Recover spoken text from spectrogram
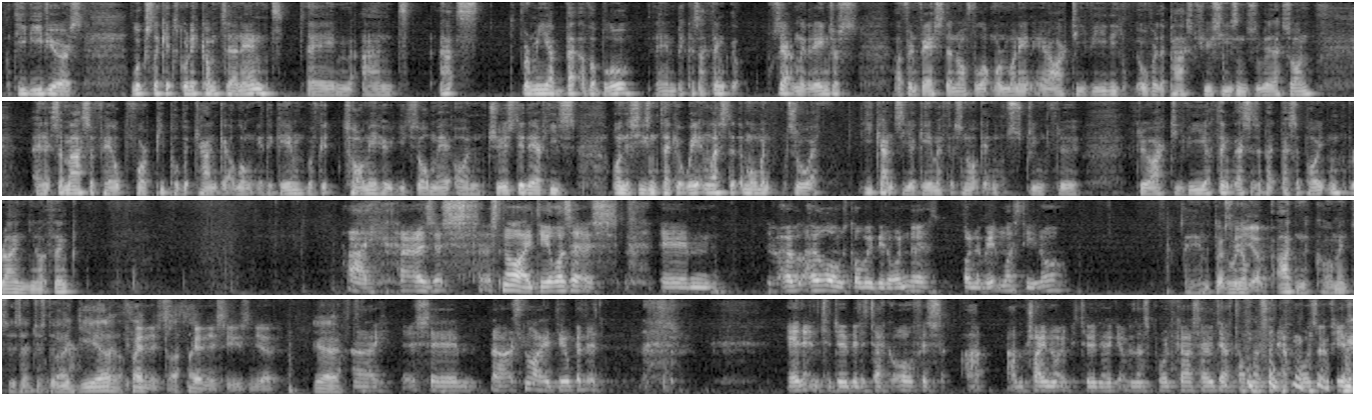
TV viewers looks like it's going to come to an end. Um, and that's for me a bit of a blow um, because I think that certainly the Rangers have invested an awful lot more money into RTV over the past few seasons with this on. And it's a massive help for people that can't get along to the game. We've got Tommy, who you all met on Tuesday there. He's on the season ticket waiting list at the moment. So if he can't see a game if it's not getting streamed through through RTV. I think this is a bit disappointing, Ryan. You not think? Aye, it is. It's, it's not ideal, is it? It's, um, how how long's Tommy been on the on the waiting list? Do you know? Um, don't know, year. Add in the comments. Is it just a, a year? I think, this, I think. the season, yeah. Yeah. Aye, it's um, no, it's not ideal, but it, anything to do with the ticket office, I, I'm trying not to be too negative in this podcast. How do I turn this into a positive here?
